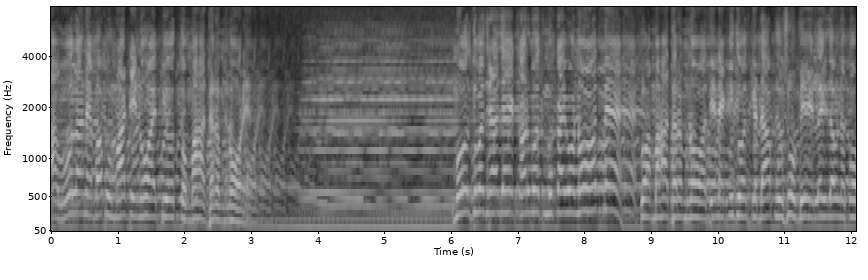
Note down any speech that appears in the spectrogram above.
આ ઓલાને બાપુ માટી નો આપી તો મહાધર્મ નો રહે. મોરધ્વજ રાજાએ કરવત મુકાયો ન હોત ને, તો આ મહાધર્મ ન હોત. એને કીધું હોત કે ડાકુ શું, બે લઈ જાવ ને તો.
